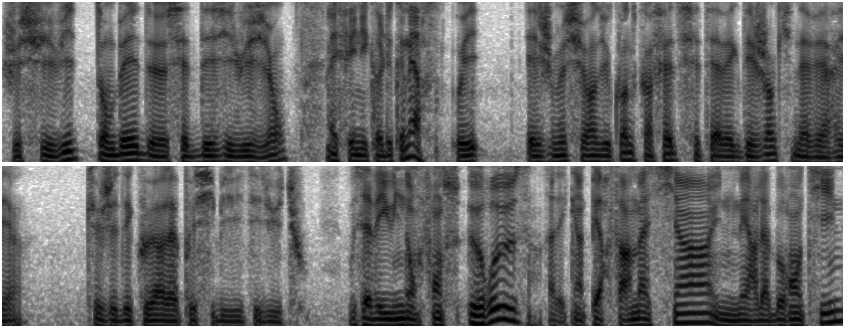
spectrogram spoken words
Je suis vite tombé de cette désillusion. Il fait une école de commerce. Oui. Et je me suis rendu compte qu'en fait, c'était avec des gens qui n'avaient rien que j'ai découvert la possibilité du tout. Vous avez eu une enfance heureuse avec un père pharmacien, une mère laborantine.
